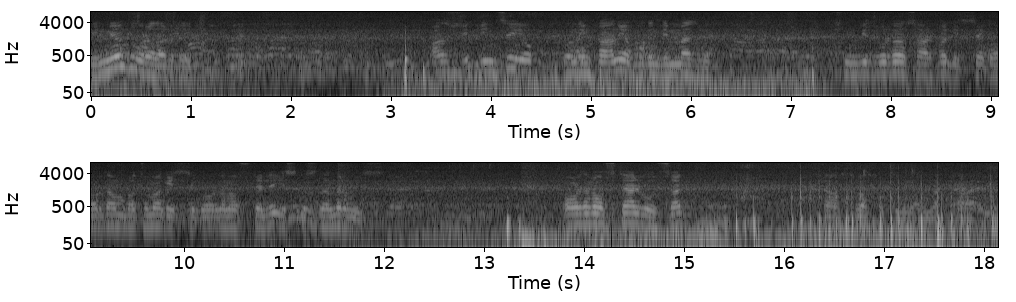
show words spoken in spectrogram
Bilmiyorum ki buralarda hiç. Azıcık dinse yok. Bunun imkanı yok. Bugün dinmez bu. Şimdi biz buradan Sarp'a gitsek, oradan Batum'a geçsek, oradan hostele ıs- ıslanır mıyız? Oradan hostel bulsak şansıma sokayım Allah kahretsin.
